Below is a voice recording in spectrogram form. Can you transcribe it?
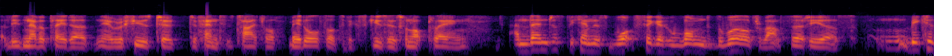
At least never played a you know refused to defend his title, made all sorts of excuses for not playing, and then just became this what figure who wandered the world for about 30 years because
